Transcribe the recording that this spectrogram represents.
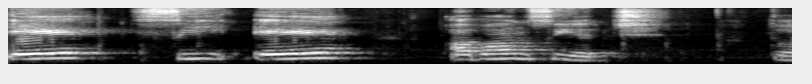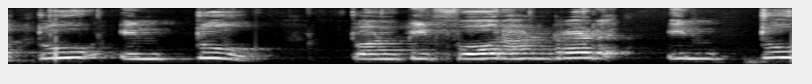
A C A upon C H तो two into twenty four hundred into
